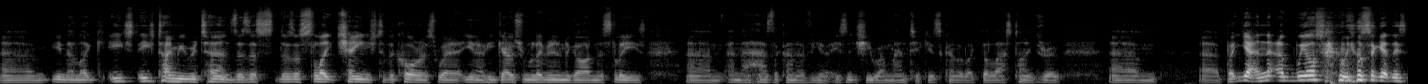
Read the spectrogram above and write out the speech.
um, you know like each each time he returns there's a there's a slight change to the chorus where you know he goes from living in a garden of sleaze um, and that has the kind of you know isn't she romantic is kind of like the last time through. Um, uh, but yeah, and uh, we also we also get this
